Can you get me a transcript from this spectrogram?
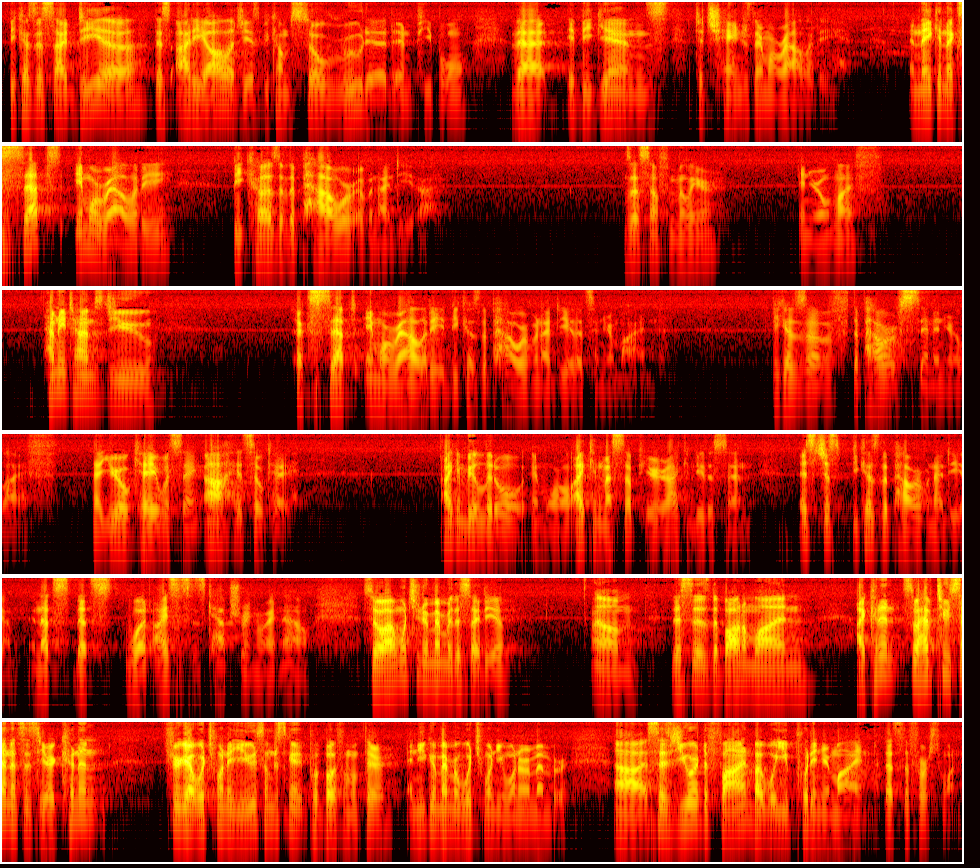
Because this idea, this ideology has become so rooted in people that it begins to change their morality. And they can accept immorality because of the power of an idea. Does that sound familiar in your own life? How many times do you accept immorality because the power of an idea that's in your mind? Because of the power of sin in your life? That you're okay with saying, ah, it's okay. I can be a little immoral. I can mess up here. I can do the sin. It's just because of the power of an idea. And that's, that's what ISIS is capturing right now. So I want you to remember this idea. Um, this is the bottom line. I couldn't, so I have two sentences here. I couldn't figure out which one to use, so I'm just going to put both of them up there. And you can remember which one you want to remember. Uh, it says, You are defined by what you put in your mind. That's the first one.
